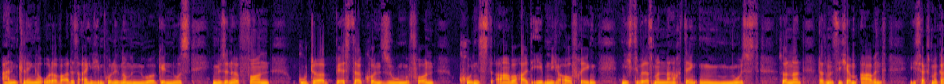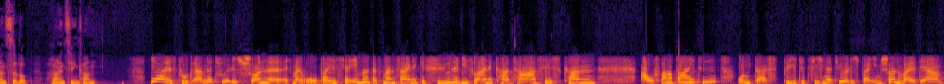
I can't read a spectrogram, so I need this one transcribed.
Anklänge oder war das eigentlich im Grunde genommen nur Genuss im Sinne von guter, bester Konsum von Kunst, aber halt eben nicht aufregend, nichts, über das man nachdenken muss, sondern dass man sich am Abend, ich sag's mal ganz salopp, reinziehen kann. Ja, es tut einem natürlich schon. Ich meine, Oper ist ja immer, dass man seine Gefühle wie so eine Katharsis kann aufarbeiten und das bietet sich natürlich bei ihm schon, weil der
